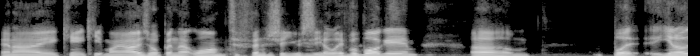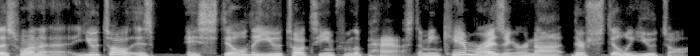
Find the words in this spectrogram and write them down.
and I can't keep my eyes open that long to finish a UCLA football game. Um, but you know, this one, uh, Utah is is still the Utah team from the past. I mean, Cam Rising or not, they're still Utah.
